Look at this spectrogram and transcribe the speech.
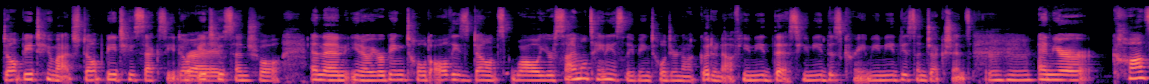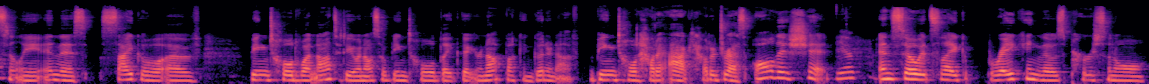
Don't be too much. Don't be too sexy. Don't be too sensual. And then, you know, you're being told all these don'ts while you're simultaneously being told you're not good enough. You need this, you need this cream, you need these injections. Mm-hmm. And you're constantly in this cycle of being told what not to do and also being told like that you're not fucking good enough being told how to act how to dress all this shit Yep. and so it's like breaking those personal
